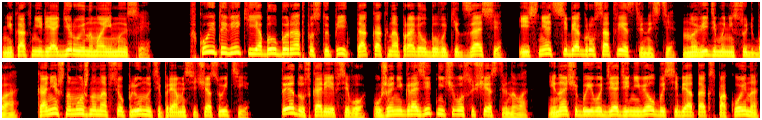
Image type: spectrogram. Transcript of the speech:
никак не реагируя на мои мысли. В кои-то веки я был бы рад поступить так, как направил бы в Акидзаси и снять с себя груз ответственности, но, видимо, не судьба. Конечно, можно на все плюнуть и прямо сейчас уйти. Теду, скорее всего, уже не грозит ничего существенного, иначе бы его дядя не вел бы себя так спокойно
